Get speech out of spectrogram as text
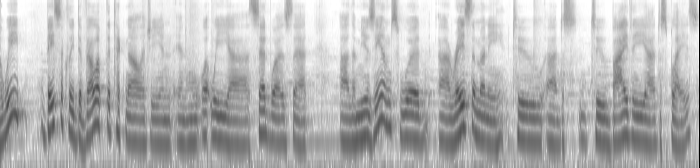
we basically developed the technology, and, and what we said was that uh, the museums would uh, raise the money to, uh, to buy the displays,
